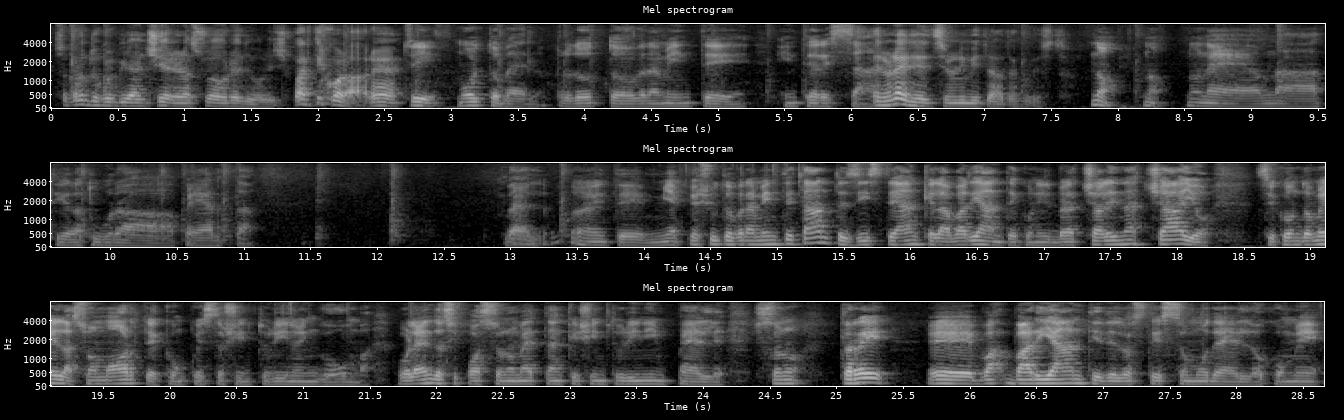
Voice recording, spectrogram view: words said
soprattutto col bilanciere e la sua ore 12. Particolare, eh? Sì, molto bello, prodotto veramente interessante. E non è in edizione limitata questo. No, no, non è una tiratura aperta. Bello, veramente mi è piaciuto veramente tanto. Esiste anche la variante con il bracciale in acciaio. Secondo me la sua morte è con questo cinturino in gomma. Volendo si possono mettere anche cinturini in pelle. Ci sono tre eh, va- varianti dello stesso modello come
